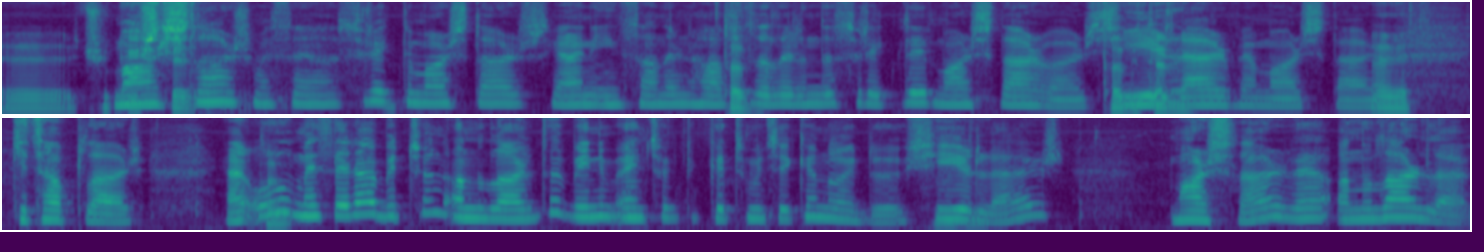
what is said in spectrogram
Ee, çünkü marşlar işte, mesela sürekli marşlar yani insanların hafızalarında tabii, sürekli marşlar var. Tabii, Şiirler tabii. ve marşlar, evet. kitaplar. Yani tabii. o mesela bütün anılarda benim en çok dikkatimi çeken oydu. Şiirler, Hı-hı. marşlar ve anılarla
